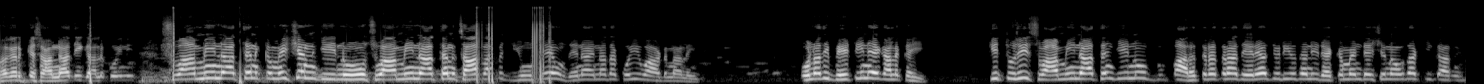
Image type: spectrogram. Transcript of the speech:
ਮਗਰ ਕਿਸਾਨਾਂ ਦੀ ਗੱਲ ਕੋਈ ਨਹੀਂ। ਸਵਾਮੀਨਾਥਨ ਕਮਿਸ਼ਨ ਜੀ ਨੂੰ ਸਵਾਮੀਨਾਥਨ ਸਾਹਿਬ ਆਪ ਜਿਉਂਦੇ ਹੁੰਦੇ ਨਾ, ਇਹਨਾਂ ਦਾ ਕੋਈ ਅਵਾਰਡ ਨਾ ਲੈਂਦੇ। ਉਹਨਾਂ ਦੀ ਬੇਟੀ ਨੇ ਇਹ ਗੱਲ ਕਹੀ ਕਿ ਤੁਸੀਂ ਸਵਾਮੀਨਾਥਨ ਜੀ ਨੂੰ ਭਾਰਤ ਰਤਨਾ ਦੇ ਰਹੇ ਹੋ, ਜਿਹੜੀ ਉਹਨਾਂ ਦੀ ਰეკਮੈਂਡੇਸ਼ਨ ਆ, ਉਹਦਾ ਕੀ ਕਰ ਰਹੇ ਹੋ?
